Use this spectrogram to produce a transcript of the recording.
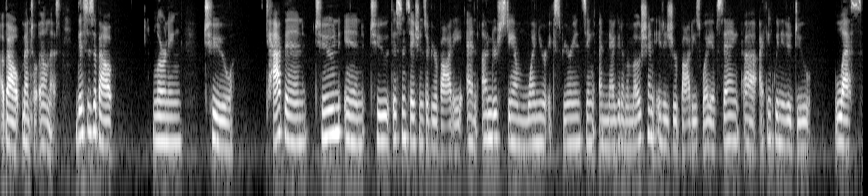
about mental illness. This is about learning to tap in, tune in to the sensations of your body, and understand when you're experiencing a negative emotion. It is your body's way of saying, uh, I think we need to do less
